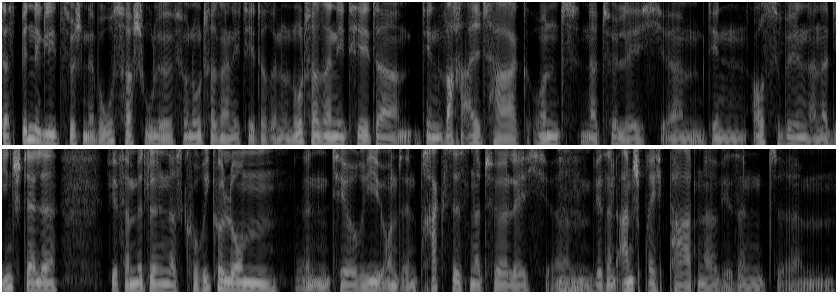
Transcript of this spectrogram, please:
das Bindeglied zwischen der Berufsfachschule für Notfallsanitäterinnen und Notfallsanitäter, den Wachalltag und natürlich ähm, den Auszubildenden an der Dienststelle. Wir vermitteln das Curriculum in Theorie und in Praxis natürlich. Ähm, mhm. Wir sind Ansprechpartner, wir sind ähm,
